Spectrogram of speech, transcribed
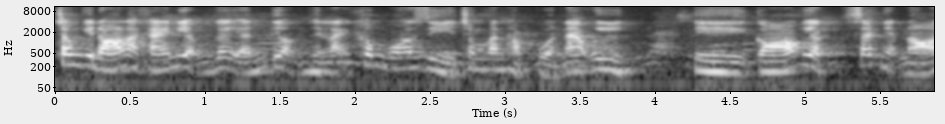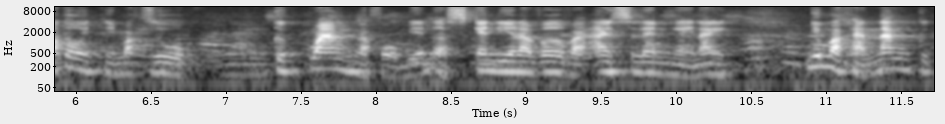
Trong khi đó là khái niệm gây ấn tượng thì lại không có gì trong văn học của Na Uy. Thì có việc xác nhận nó thôi, thì mặc dù cực quang là phổ biến ở Scandinavia và Iceland ngày nay, nhưng mà khả năng cực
